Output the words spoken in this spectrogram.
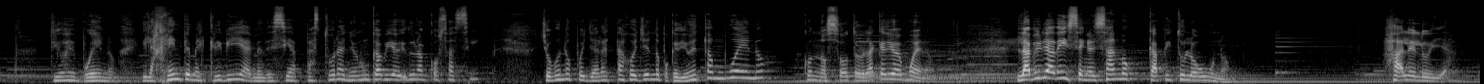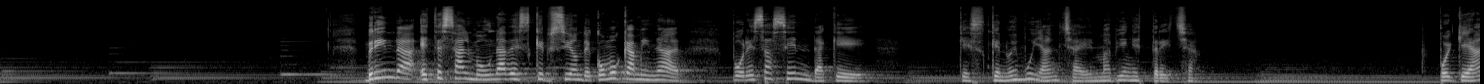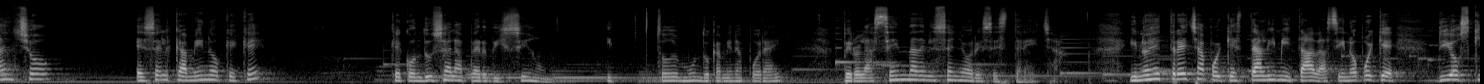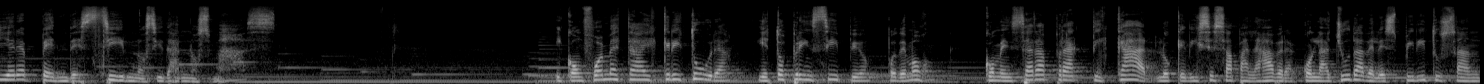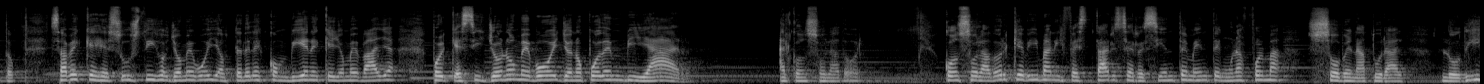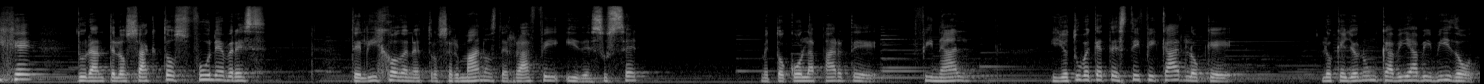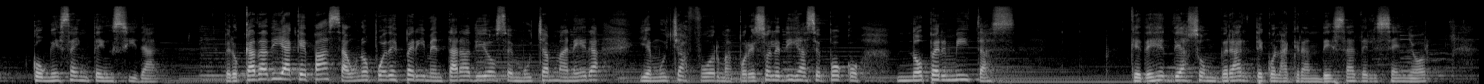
Dios es bueno. Y la gente me escribía y me decía, pastora, yo nunca había oído una cosa así. Yo, bueno, pues ya la estás oyendo porque Dios es tan bueno con nosotros, ¿verdad que Dios es bueno? La Biblia dice en el Salmo capítulo 1, aleluya. Brinda este salmo una descripción de cómo caminar por esa senda que que, que no es muy ancha, es más bien estrecha. Porque ancho es el camino que qué? Que conduce a la perdición. Y todo el mundo camina por ahí. Pero la senda del Señor es estrecha. Y no es estrecha porque está limitada, sino porque Dios quiere bendecirnos y darnos más. Y conforme esta escritura y estos principios, podemos comenzar a practicar lo que dice esa palabra con la ayuda del Espíritu Santo. ¿Sabes que Jesús dijo, yo me voy, a ustedes les conviene que yo me vaya? Porque si yo no me voy, yo no puedo enviar al consolador. Consolador que vi manifestarse recientemente en una forma sobrenatural. Lo dije durante los actos fúnebres del hijo de nuestros hermanos, de Rafi y de Suset. Me tocó la parte final y yo tuve que testificar lo que, lo que yo nunca había vivido con esa intensidad. Pero cada día que pasa uno puede experimentar a Dios en muchas maneras y en muchas formas. Por eso les dije hace poco, no permitas que dejes de asombrarte con la grandeza del Señor,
